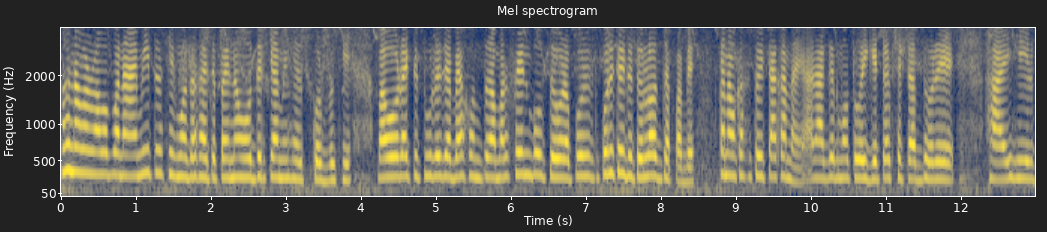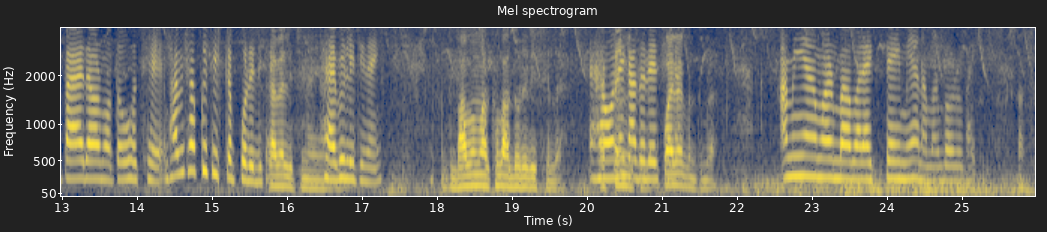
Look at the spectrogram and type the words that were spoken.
এখন আমার মা বাবা না আমি তো ঠিক মতো খাইতে পারি না ওদেরকে আমি হেল্প করব কি? বা ওরা একটা ট্যুরে যাবে এখন তো আমার ফ্রেন্ড বলতে ওরা পরিচয় দিতে লজ্জা পাবে। কারণ আমার কাছে তো ওই টাকা নাই আর আগের মতো ওই গেট আপ সেট আপ ধরে হাই হিল পায়ে দেওয়ার মতো হচ্ছে ভাবি সব কিছু স্টপ করে দিছে। অ্যাবিলিটি নাই হ্যাবিলিটি নাই। বাবা মার খুব আদরেরই ছিল। হ্যাঁ অনেক আদরের কয় ভাই বোন তোমরা? আমি আমার বাবার একটাই মেয়ে আর আমার বড় ভাই। আচ্ছা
